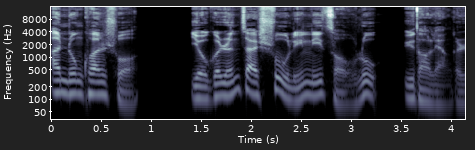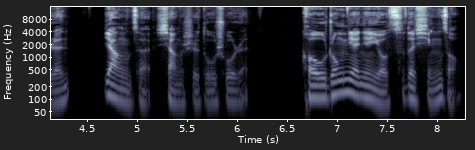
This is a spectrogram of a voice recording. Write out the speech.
安中宽说：“有个人在树林里走路，遇到两个人，样子像是读书人，口中念念有词的行走。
